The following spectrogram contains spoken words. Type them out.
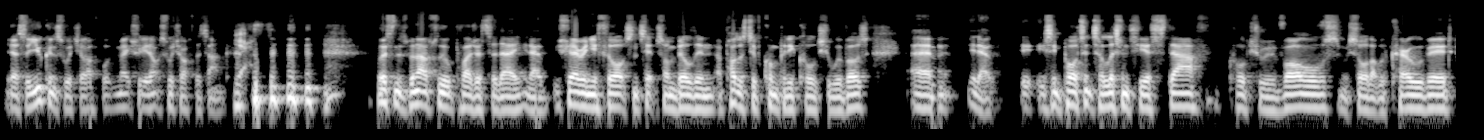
yeah, so you can switch off, but make sure you don't switch off the tank. Yes. Listen, it's been an absolute pleasure today. You know, sharing your thoughts and tips on building a positive company culture with us. Um, you know, it's important to listen to your staff. Culture evolves. We saw that with COVID,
